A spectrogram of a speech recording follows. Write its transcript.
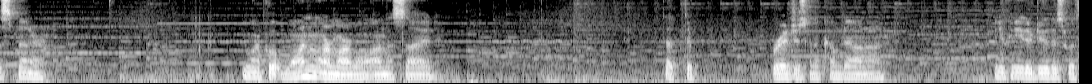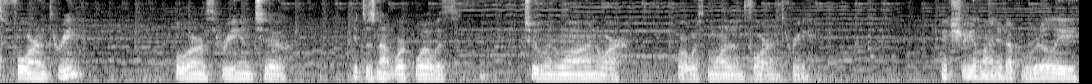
the spinner. You want to put one more marble on the side that the bridge is going to come down on. And you can either do this with four and three or three and two. It does not work well with two and one or, or with more than four and three. Make sure you line it up really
